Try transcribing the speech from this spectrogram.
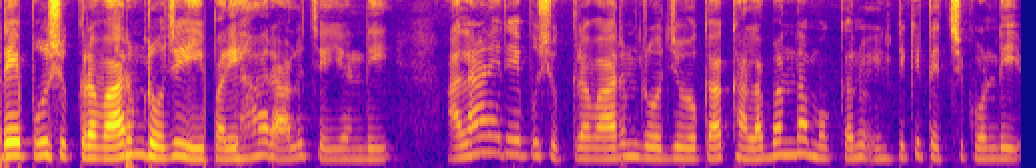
రేపు శుక్రవారం రోజు ఈ పరిహారాలు చేయండి. అలానే రేపు శుక్రవారం రోజు ఒక కలబంద మొక్కను ఇంటికి తెచ్చుకోండి.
